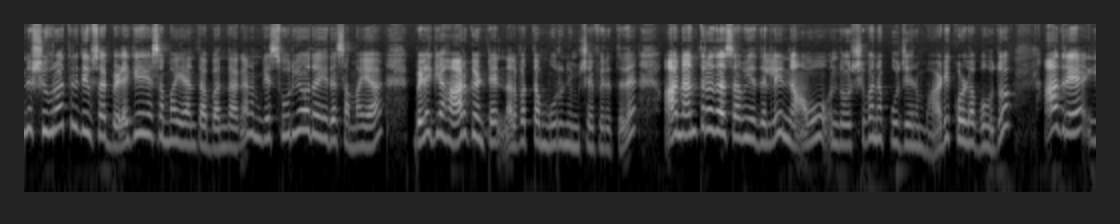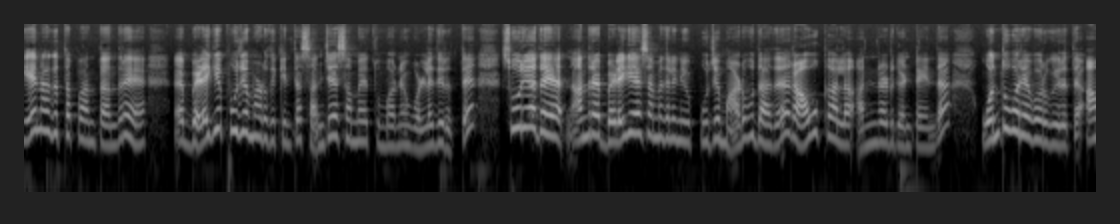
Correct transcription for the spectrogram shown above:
ಇನ್ನು ಶಿವರಾತ್ರಿ ದಿವಸ ಬೆಳಗ್ಗೆಯ ಸಮಯ ಅಂತ ಬಂದಾಗ ನಮಗೆ ಸೂರ್ಯೋದಯದ ಸಮಯ ಬೆಳಗ್ಗೆ ಆರು ಗಂಟೆ ನಲವತ್ತ ಮೂರು ನಿಮಿಷವಿರುತ್ತದೆ ಆ ನಂತರದ ಸಮಯದಲ್ಲಿ ನಾವು ಒಂದು ಶಿವನ ಪೂಜೆಯನ್ನು ಮಾಡಿಕೊಳ್ಳಬಹುದು. ಆದರೆ ಏನಾಗುತ್ತಪ್ಪ ಅಂತಂದರೆ, ಬೆಳಗ್ಗೆ ಪೂಜೆ ಮಾಡೋದಕ್ಕಿಂತ ಸಂಜೆಯ ಸಮಯ ತುಂಬಾ ಒಳ್ಳೆದಿರುತ್ತೆ. ಸೂರ್ಯೋದಯ ಅಂದರೆ ಬೆಳಗ್ಗೆಯ ಸಮಯದಲ್ಲಿ ನೀವು ಪೂಜೆ ಮಾಡುವುದಾದರೆ ರಾಹುಕಾಲ ಹನ್ನೆರಡು ಗಂಟೆಯಿಂದ ಒಂದೂವರೆವರೆಗೂ ಇರುತ್ತೆ. ಆ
